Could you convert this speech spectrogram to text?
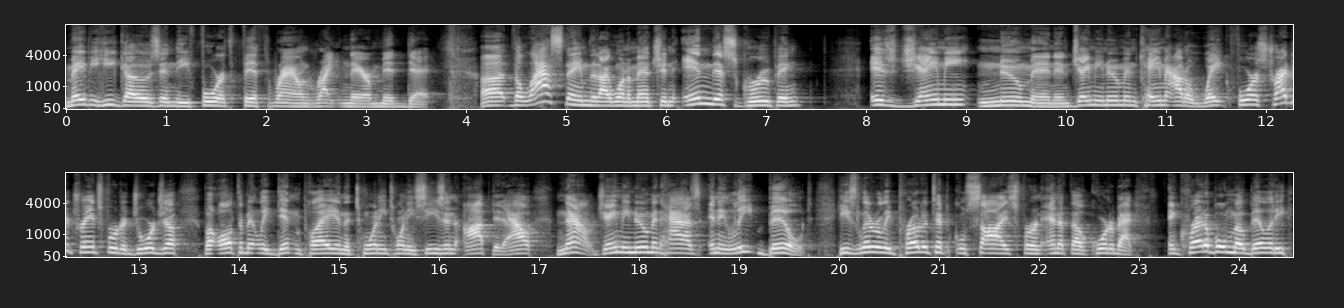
Maybe he goes in the fourth, fifth round, right in there, midday. Uh, the last name that I want to mention in this grouping is Jamie Newman. And Jamie Newman came out of Wake Forest, tried to transfer to Georgia, but ultimately didn't play in the 2020 season, opted out. Now, Jamie Newman has an elite build. He's literally prototypical size for an NFL quarterback incredible mobility,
